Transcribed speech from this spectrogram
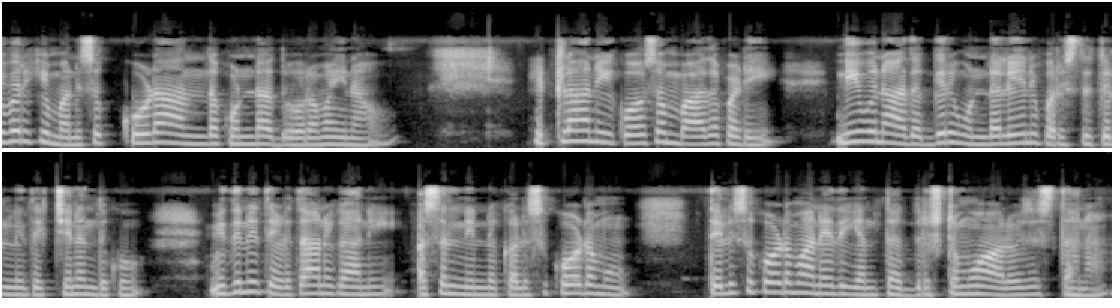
చివరికి మనసుకు కూడా అందకుండా దూరమైనావు. ఇట్లా నీ కోసం బాధపడి నీవు నా దగ్గర ఉండలేని పరిస్థితుల్ని తెచ్చినందుకు విధిని తిడతాను గాని అసలు నిన్ను కలుసుకోవడము తెలుసుకోవడం అనేది ఎంత అదృష్టమో ఆలోచిస్తానా?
